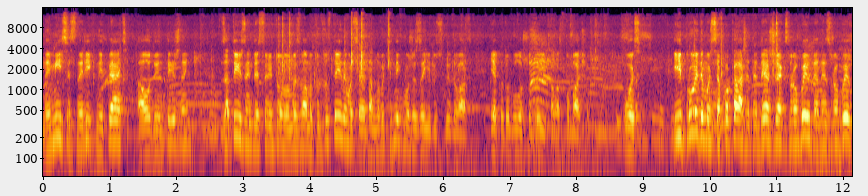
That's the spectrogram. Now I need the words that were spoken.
не місяць, не рік, не п'ять, а один тиждень. За тиждень десь орієнтовно ми з вами тут зустрінемося. Я там на вихідник може заїду сюди до вас. Як ото було, що заїхав, вас побачив. Ось. І пройдемося, покажете, де ЖЕК зробив, де не зробив.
